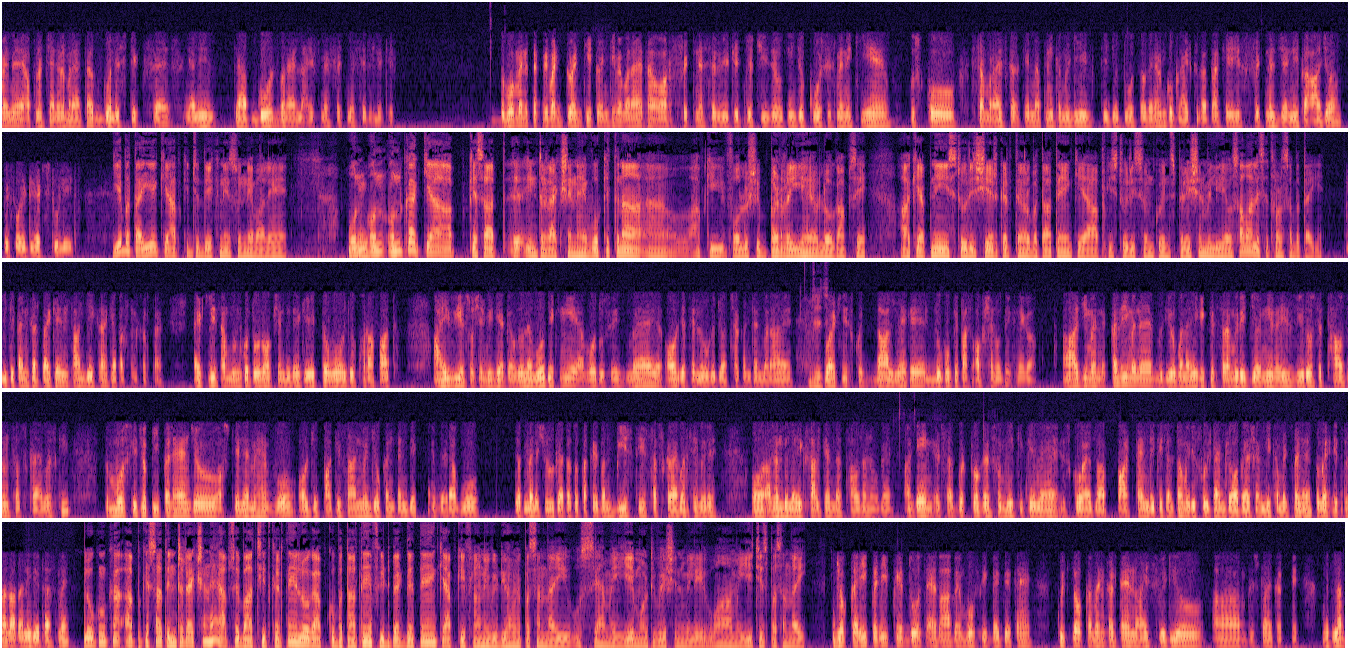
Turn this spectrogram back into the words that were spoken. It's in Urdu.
میں نے اپنا چینل بنایا تھا گولسٹک فیز یعنی کہ آپ گولز بنائے لائف میں فٹنس سے ریلیٹڈ تو وہ میں نے تقریباً ٹوینٹی ٹوینٹی میں بنایا تھا اور فٹنس سے ریلیٹڈ جو چیزیں ہوتی ہیں، جو کورسز میں نے کیے ہیں، اس کو سمرائز کر کے میں اپنی کمیونٹی کے جو دوست وغیرہ ان کو گائڈ کرتا تھا کہ اس فٹنس جرنی کا آ جاؤ before it gets too late یہ بتائیے کہ آپ کی جو دیکھنے، سننے والے ہیں ان جی۔ ان ان کا کیا آپ کے ساتھ انٹریکشن ہے؟ وہ کتنا آپ کی فالوشپ بڑھ رہی ہے اور لوگ آپ سے آ کے اپنی اسٹوریز شیئر کرتے ہیں اور بتاتے ہیں کہ آپ کی اسٹوری سے ان کو انسپریشن ملی ہے؟ اس حوالے سے تھوڑا سا بتائیے۔ یہ ڈیپینڈ کرتا ہے کہ انسان دیکھنا کیا پسند کرتا ہے۔ ایٹ لیسٹ ہم ان کو دونوں آپشن دے دیں کہ ایک تو وہ جو خرافات آئی ہوئی ہے سوشل میڈیا پہ انہوں نے وہ دیکھنی ہے وہ دوسری میں اور جیسے لوگ جو اچھا کنٹینٹ بنا رہے ہیں جی، جی۔ وہ ایٹ لیسٹ کچھ ڈال لیں کہ لوگوں کے پاس آپشن ہو دیکھنے کا۔ آج ہی میں نے کل ہی میں نے ویڈیو بنائی کہ کس طرح میری جرنی رہی زیرو سے تھاؤزینڈ سبسکرائبرس کی۔ تو موسٹلی جو پیپل ہیں جو آسٹریلیا میں ہیں وہ اور جو پاکستان میں جو کنٹینٹ دیکھتے ہیں میرا وہ جب میں نے شروع کیا تھا تو تقریباً بیس تیس سبسکرائبر تھے میرے۔ اور الحمد للہ ایک سال کے اندر تھاؤزینڈ ہو گئے۔ Again it's a good progress for me کیونکہ میں اس کو ایز اے پارٹ ٹائم لے کے چلتا ہوں۔ میری فل ٹائم جاب ہے فیملی کمٹمنٹ ہے تو میں اتنا زیادہ نہیں دیتا اس میں۔ لوگوں کا آپ کے ساتھ انٹریکشن ہے آپ سے بات چیت کرتے ہیں لوگ آپ کو بتاتے ہیں فیڈ بیک دیتے ہیں کہ آپ کی فلانی ویڈیو ہمیں پسند آئی اس سے ہمیں یہ موٹیویشن ملی وہاں ہمیں یہ چیز پسند آئی۔ جو قریب قریب کے دوست احباب ہیں وہ فیڈ بیک دیتے ہیں۔ کچھ لوگ کمنٹ کرتے ہیں نائس ویڈیو اس طرح کرتے مطلب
